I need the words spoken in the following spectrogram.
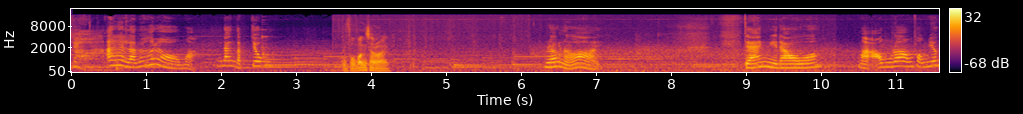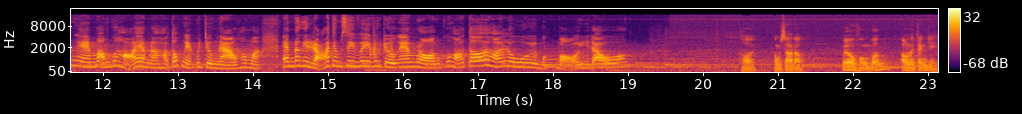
Trời, anh này làm em hết hồn à. Em đang tập trung Cuộc phỏng vấn sao rồi? Rớt nữa rồi. Chán gì đâu á. Mà ông đó ông phỏng vấn em Ông cứ hỏi em là họ tốt nghiệp ở trường nào không à. Em đã ghi rõ trong CV của trường em rồi Mà cứ hỏi tới hỏi lui rồi bực bội gì đâu á. Thôi không sao đâu. Mấy ông phỏng vấn Ông là chẳng vậy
